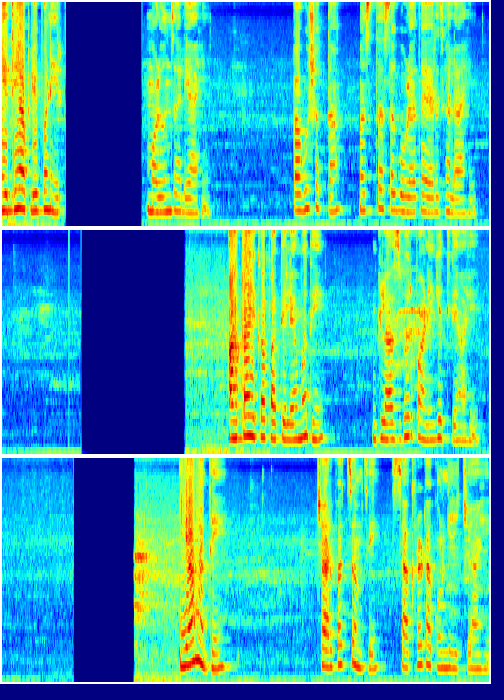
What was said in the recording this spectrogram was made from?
येथे आपले पनीर मळून झाले आहे. पाहू शकता मस्त असा गोळा तयार झाला आहे. आता एका पातेल्यामध्ये ग्लासभर पाणी घेतले आहे. यामध्ये चार पाच चमचे साखर टाकून घ्यायची आहे.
